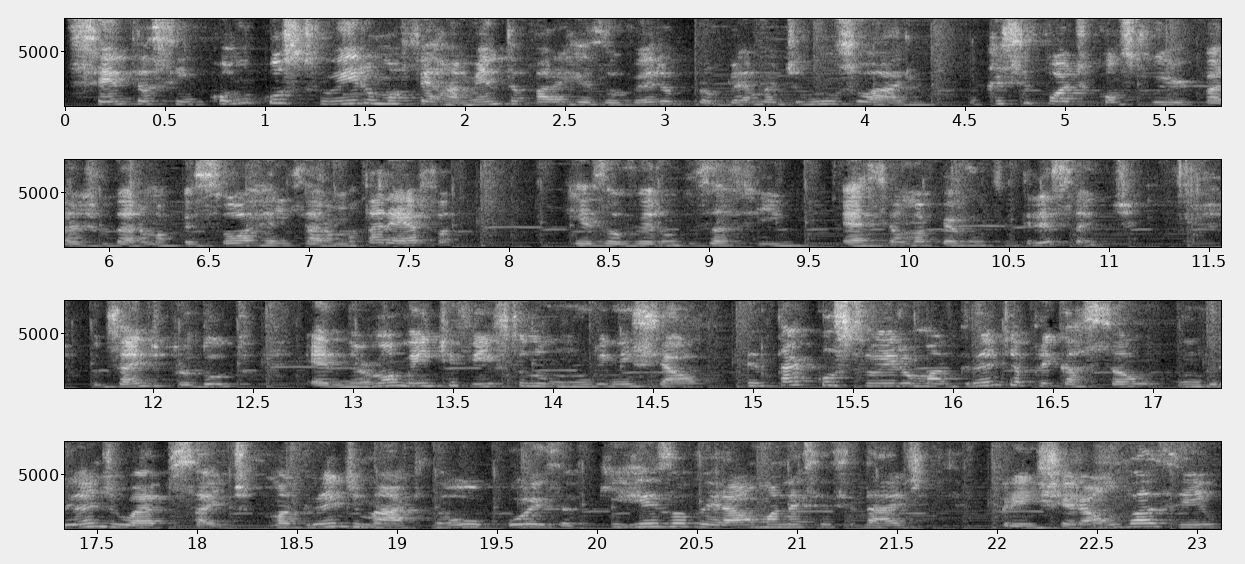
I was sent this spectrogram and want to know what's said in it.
centra-se em como construir uma ferramenta para resolver o problema de um usuário. O que se pode construir para ajudar uma pessoa a realizar uma tarefa resolver um desafio? Essa é uma pergunta interessante. O design de produto é normalmente visto no mundo inicial. Tentar construir uma grande aplicação, um grande website, uma grande máquina ou coisa que resolverá uma necessidade, preencherá um vazio,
